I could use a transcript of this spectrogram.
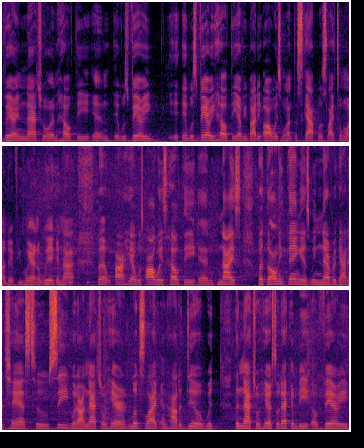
very natural and healthy, and it was very, it, it was very healthy. Everybody always wanted the scalpers, like to wonder if you're wearing a wig or not. but our hair was always healthy and nice. But the only thing is, we never got a chance to see what our natural hair looks like and how to deal with the natural hair. So that can be a very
